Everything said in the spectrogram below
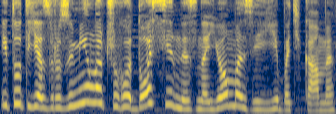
І тут я зрозуміла, чого досі не знайома з її батьками.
